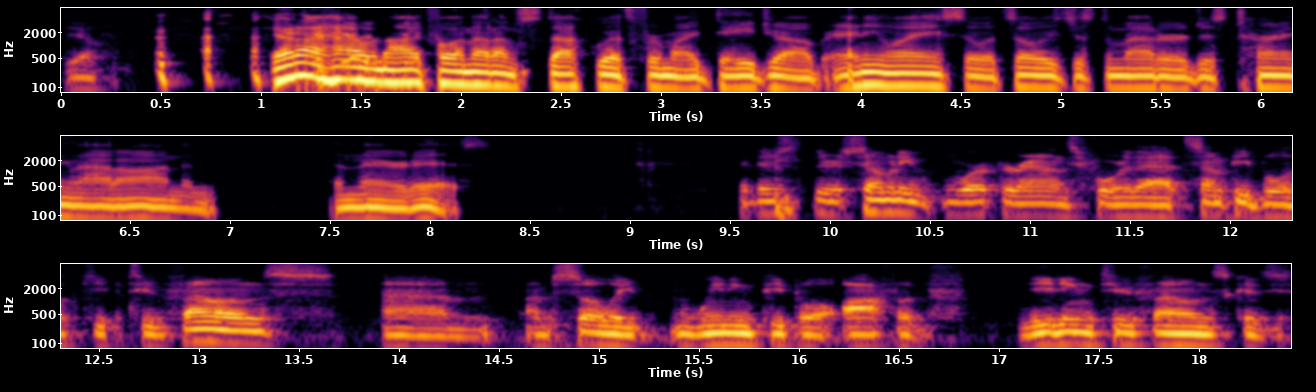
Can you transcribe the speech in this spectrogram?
Yeah. And i have an iphone that i'm stuck with for my day job anyway so it's always just a matter of just turning that on and and there it is. There's there's so many workarounds for that. Some people keep two phones. Um, I'm slowly weaning people off of needing two phones because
